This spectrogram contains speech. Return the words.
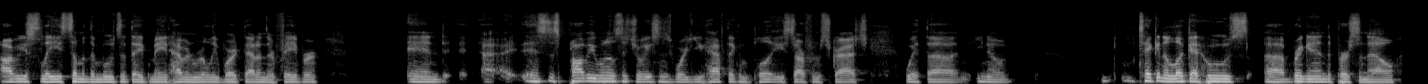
obviously, some of the moves that they've made haven't really worked out in their favor. And uh, this is probably one of those situations where you have to completely start from scratch with, uh, you know, taking a look at who's uh, bringing in the personnel,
